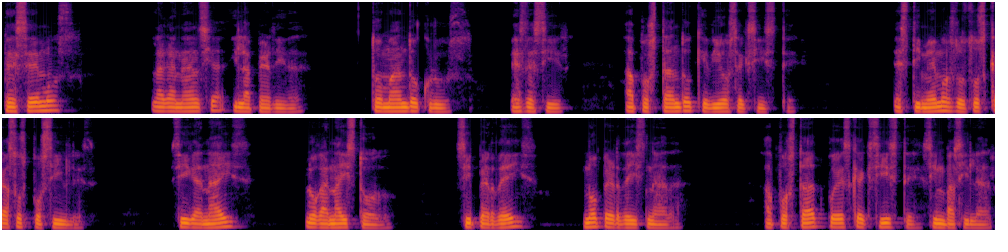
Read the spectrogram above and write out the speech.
Pesemos la ganancia y la pérdida, tomando cruz, es decir, apostando que Dios existe. Estimemos los dos casos posibles. Si ganáis, lo ganáis todo. Si perdéis, no perdéis nada. Apostad pues que existe sin vacilar.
